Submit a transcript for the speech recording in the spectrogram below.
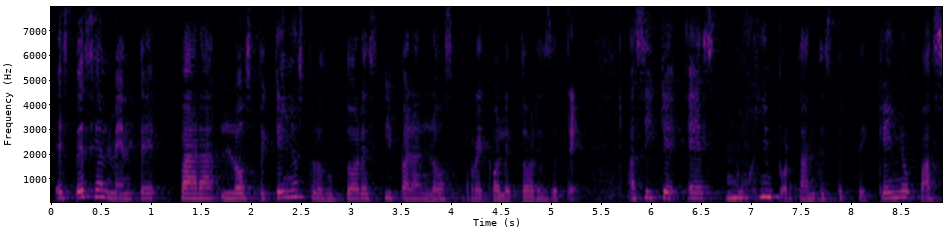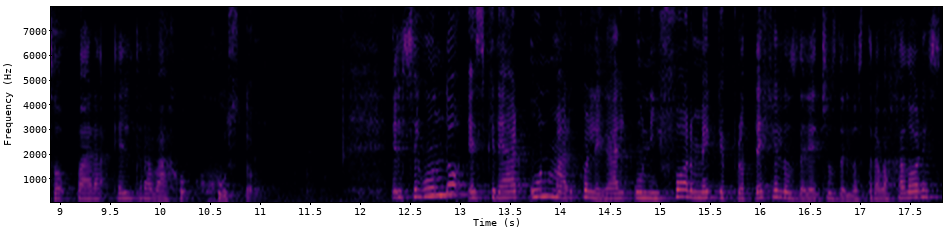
especialmente para los pequeños productores y para los recolectores de té. Así que es muy importante este pequeño paso para el trabajo justo. El segundo es crear un marco legal uniforme que protege los derechos de los trabajadores.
